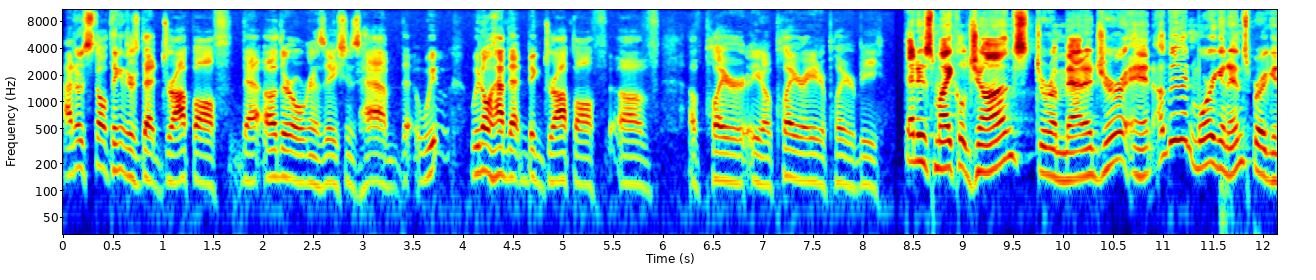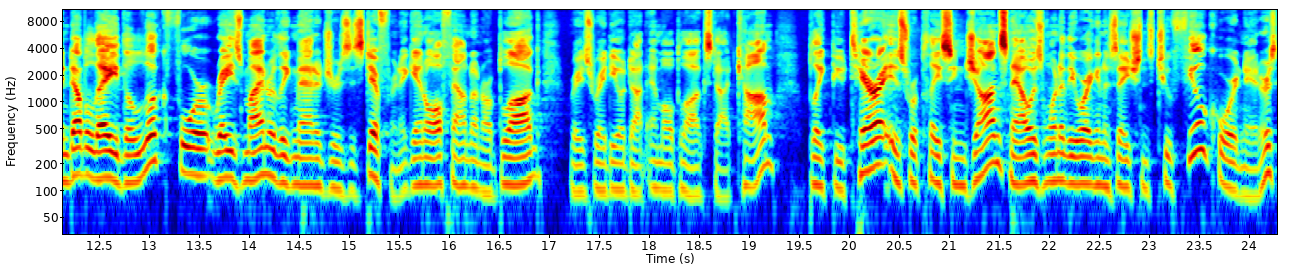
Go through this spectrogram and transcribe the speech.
I just don't think there's that drop off that other organizations have. That we we don't have that big drop off of of player you know player A or player B. That is Michael Johns, Durham manager. And other than Morgan Ensberg in Double A, the look for Rays minor league managers is different. Again, all found on our blog, raysradio.mlblogs.com. Blake Butera is replacing Johns now as one of the organization's two field coordinators.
